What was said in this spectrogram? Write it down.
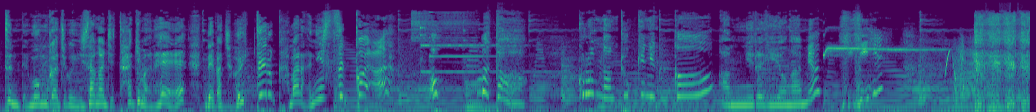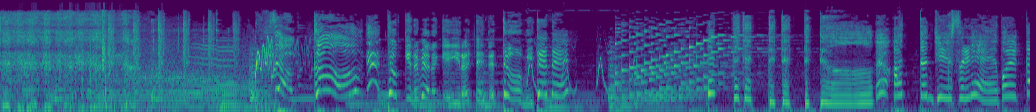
하여튼 내몸 가지고 이상한 짓 하기만 해. 내가 절대로 가만 안 있을 거야. 어, 맞다. 그럼 난 토끼니까 앞니를 이용하면 성공! 토끼로 변한 게 이럴 때는 도움이 되네. 뜨뜨뜨뜨뜨뜨 어떤 짓을 해볼까?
